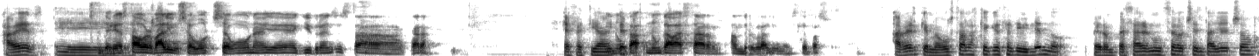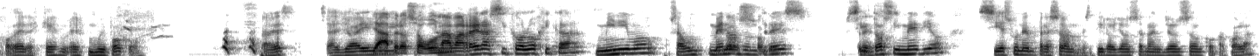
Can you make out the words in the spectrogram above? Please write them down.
a ver. Eh... teoría está overvalue, según, según Xtrends está cara. Efectivamente. nunca, va a estar undervalue en este paso. A ver, que me gustan las que crecen dividiendo, pero empezar en un 0,88, joder, es que es, muy poco. ¿Sabes? O sea, yo ahí. Ya, pero según. La barrera psicológica mínimo, o sea, un, menos de un 3, si dos y medio, si es un impresón, estilo Johnson Johnson, Coca-Cola.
